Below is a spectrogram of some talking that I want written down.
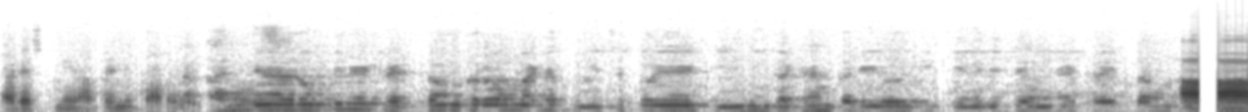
અરેસ્ટની આપણે કાર્યવાહી અન્ય આરોપીને ટ્રેક ડાઉન કરવા માટે પોલીસે કોઈ ટીમની ગઠન કરી હોય કે કેવી રીતે એમને ટ્રેક ડાઉન આ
